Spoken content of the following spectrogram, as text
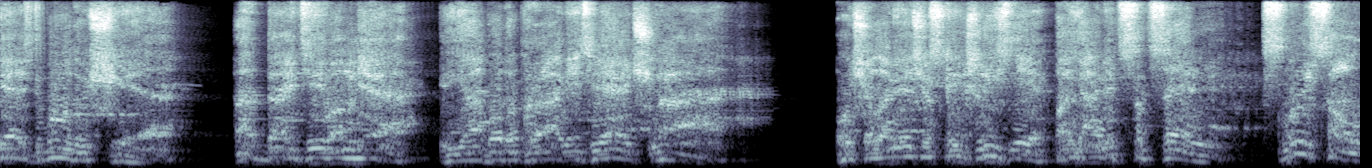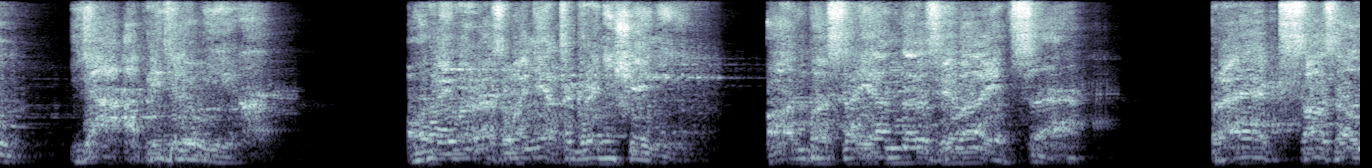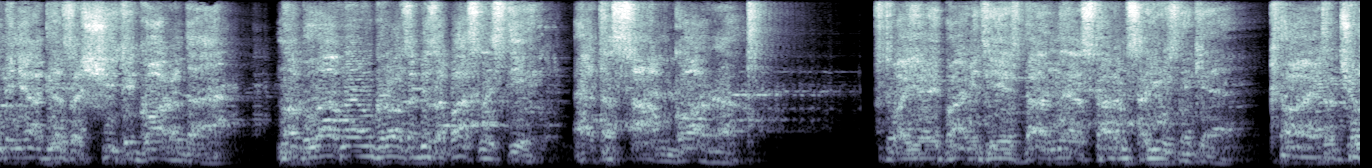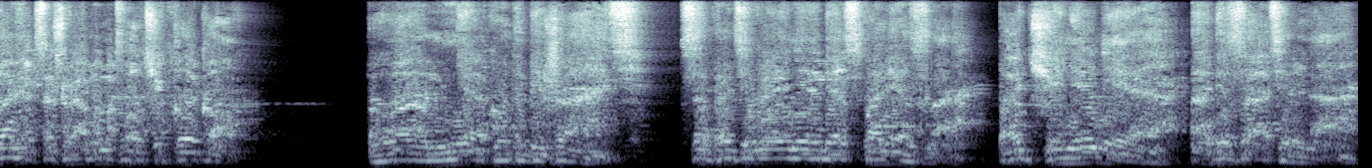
есть будущее. Отдайте его мне, и я буду править вечно. У человеческой жизни появится цель, смысл. Я определю их. У моего разума нет ограничений. Он постоянно развивается. Проект создал меня для защиты города. Но главная угроза безопасности — это сам город. В твоей памяти есть данные о старом союзнике. Кто этот человек со шрамом от волчьих клыков? Вам некуда бежать. Сопротивление бесполезно. Подчинение обязательно.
